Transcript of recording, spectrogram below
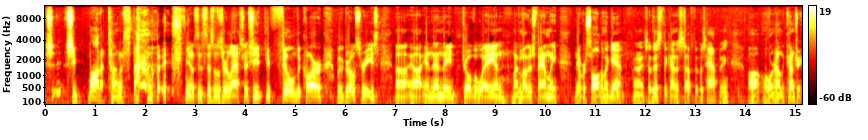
she, she, bought a ton of stuff. you know, since this was her last trip, she, she filled the car with groceries, uh, uh, and then they drove away, and my mother's family never saw them again. All right, so this is the kind of stuff that was happening uh, all around the country.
